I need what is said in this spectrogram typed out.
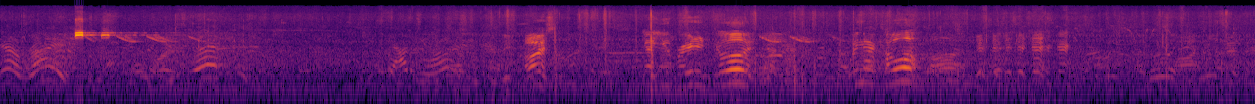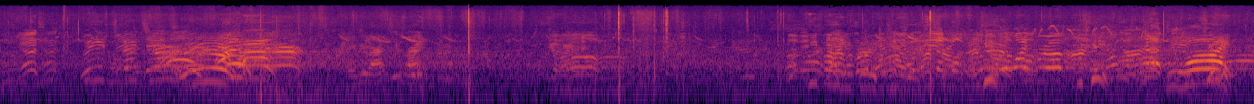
Yeah, right. Nice. Yeah, you, Braden, good. Win that, Koa. Yes. Win it, Spencer. Keep up. All right. Switch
